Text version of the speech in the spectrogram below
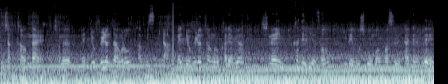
도착 다음 날 저는 맨유 훈련장으로 가고 있습니다. 맨유 훈련장으로 가려면 시내인 피카딜리에서 255번 버스를 타야 되는데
